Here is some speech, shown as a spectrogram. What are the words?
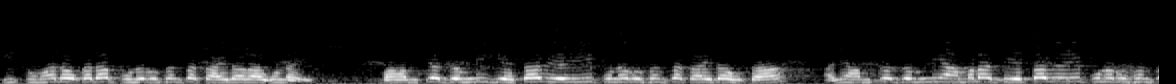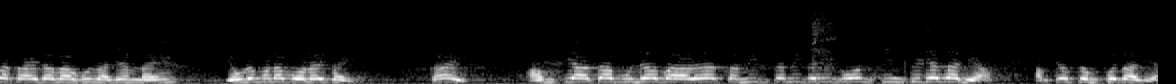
की तुम्हा लोकांना पुनर्वसनचा कायदा लागू नाही. मग आमच्या जमिनी घेता वेळी पुनर्वसनचा कायदा होता आणि आमच्या जमिनी आम्हाला देता वेळी पुनर्वसनचा कायदा लागू झालेला नाही एवढं मला बोलायचं आहे. काय? आमची आता मुलं बाळ कमीत कमी तरी दोन तीन पिढ्या झाल्या. आमच्या संपत आल्या.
